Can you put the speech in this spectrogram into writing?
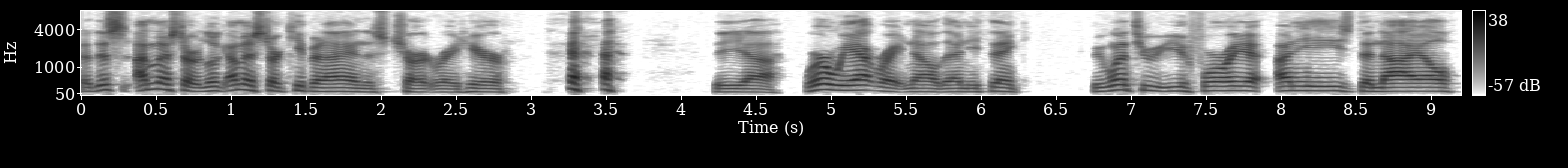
uh, this. I'm gonna start look. I'm gonna start keeping an eye on this chart right here. the uh where are we at right now? Then you think we went through euphoria, unease, denial,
